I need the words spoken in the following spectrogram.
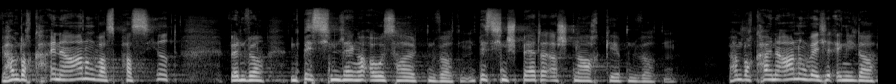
Wir haben doch keine Ahnung, was passiert, wenn wir ein bisschen länger aushalten würden, ein bisschen später erst nachgeben würden. Wir haben doch keine Ahnung, welche Engel da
